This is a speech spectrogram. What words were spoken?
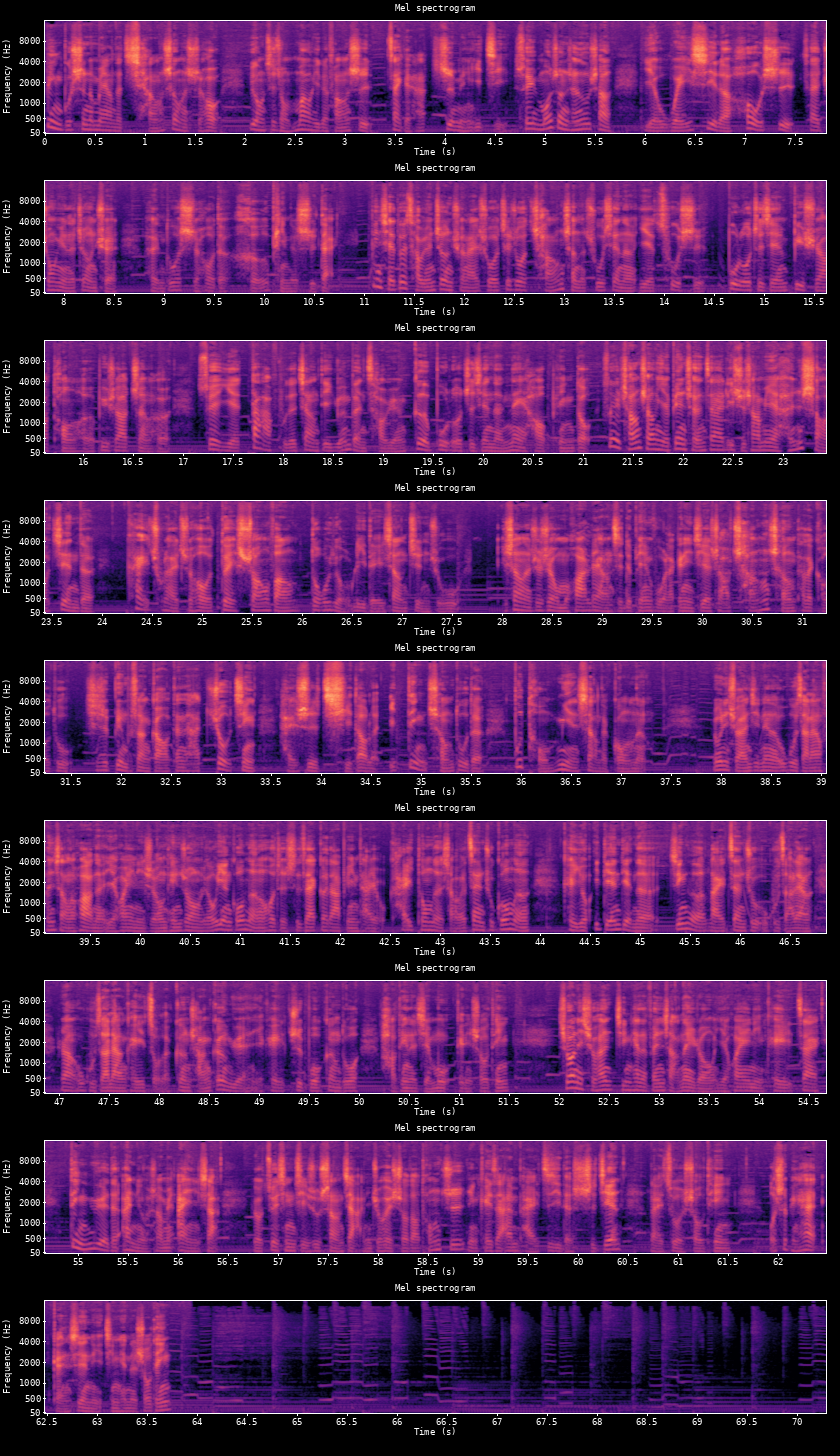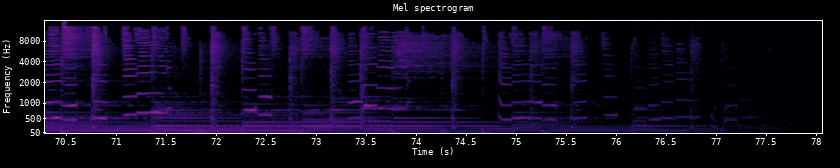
并不是那么样的强盛的时候，用这种贸易的方式再给他致命一击，所以某种程度上也维系了后世在中原的政权很多时候的和平的时代。并且对草原政权来说，这座长城的出现呢，也促使部落之间必须要统合，必须要整合，所以也大幅的降低原本草原各部落之间的内耗拼斗。所以长城也变成在历史上面很少见的盖出来之后对双方都有利的一项建筑物。以上呢就是我们花两集的篇幅来跟你介绍长城，它的高度其实并不算高，但是它究竟还是起到了一定程度的不同面向的功能。如果你喜欢今天的五谷杂粮分享的话呢，也欢迎你使用听众留言功能，或者是在各大平台有开通的小额赞助功能，可以用一点点的金额来赞助五谷杂粮，让五谷杂粮可以走得更长更远，也可以制播更多好听的节目给你收听。希望你喜欢今天的分享内容，也欢迎你可以在订阅的按钮上面按一下，有最新集数上架，你就会收到通知，你可以再安排自己的时间来做收听。我是平汉，感谢你今天的收听。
